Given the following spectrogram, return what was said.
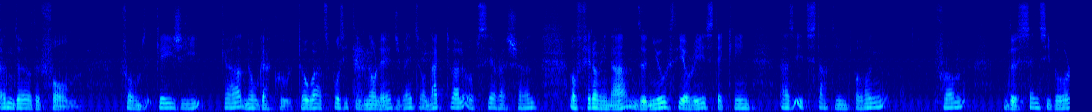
under the form, forms Keiji Ka no Gaku, towards positive knowledge based on actual observation of phenomena, the new theories taking as its starting point from the sensible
